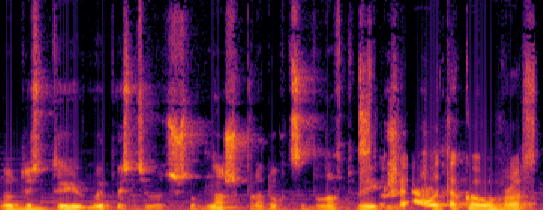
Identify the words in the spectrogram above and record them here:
Ну, то есть ты выпусти, вот, чтобы наша продукция была в твоей Слушай, игре. а вот такой вопрос.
